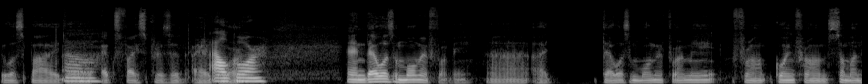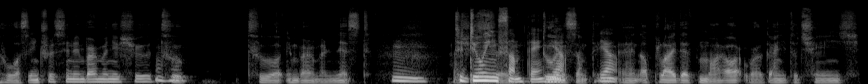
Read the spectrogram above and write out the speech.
It was by the ex Vice President Al Gore. Oh. Al Gore. And that was a moment for me. Uh, I, that was a moment for me from going from someone who was interested in environment issue to to an environmentalist. Mm-hmm. To doing say. something, Doing yeah, something. yeah. And apply that to my artwork. I need to change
